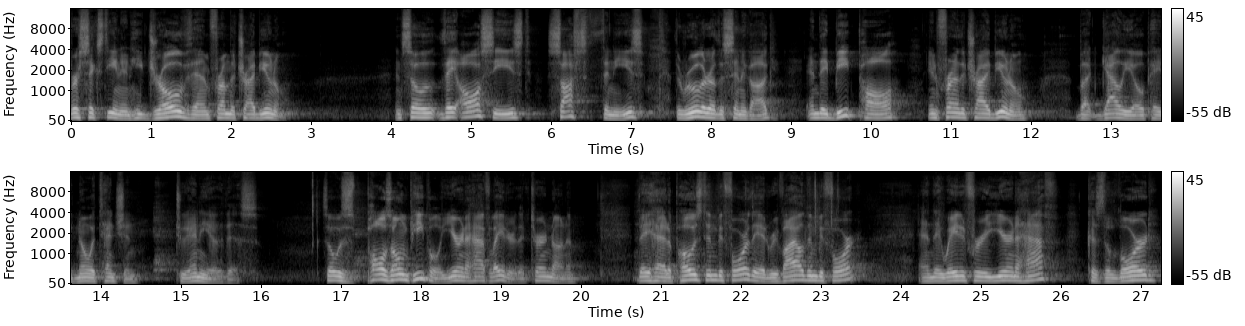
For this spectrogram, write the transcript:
Verse 16, and he drove them from the tribunal. And so they all seized Sosthenes, the ruler of the synagogue, and they beat Paul in front of the tribunal, but Gallio paid no attention to any of this. So it was Paul's own people a year and a half later that turned on him. They had opposed him before, they had reviled him before, and they waited for a year and a half because the Lord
